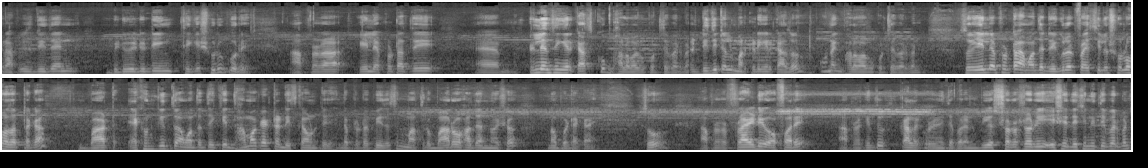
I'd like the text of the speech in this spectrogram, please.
graphics design video editing থেকে শুরু করে আপনারা এই ল্যাপটপটাতে ফ্রিল্যান্সিংয়ের কাজ খুব ভালোভাবে করতে পারবেন। ডিজিটাল মার্কেটিংয়ের কাজও অনেক ভালোভাবে করতে পারবেন। সো এই ল্যাপটপটা আমাদের রেগুলার প্রাইস ছিল ষোলো হাজার টাকা। বাট এখন কিন্তু আমাদের থেকে ধামাকা একটা ডিসকাউন্টে ল্যাপটপটা পেয়ে যাচ্ছেন মাত্র বারো হাজার নয়শো নব্বই টাকায়। সো আপনারা ফ্রাইডে অফারে আপনারা কিন্তু কালেক্ট করে নিতে পারেন। বিএস সরাসরি এসে দেখে নিতে পারবেন।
